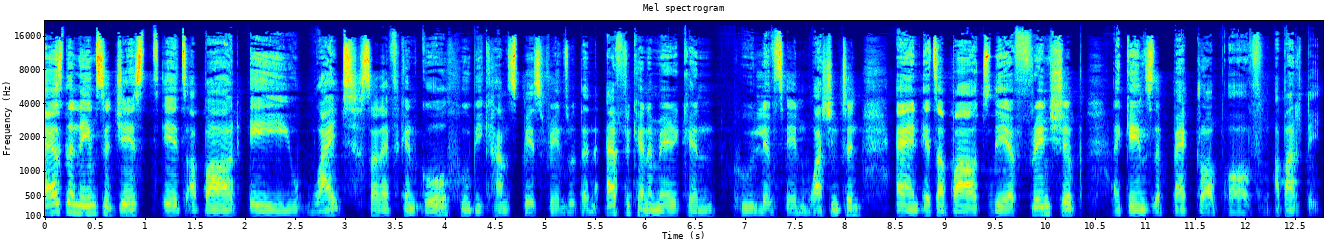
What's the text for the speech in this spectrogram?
As the name suggests, it's about a white South African girl who becomes best friends with an African American who lives in Washington. And it's about their friendship against the backdrop of apartheid.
